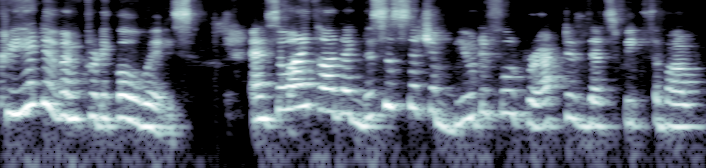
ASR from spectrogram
creative and critical ways. And so I thought like this is such a beautiful practice that speaks about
